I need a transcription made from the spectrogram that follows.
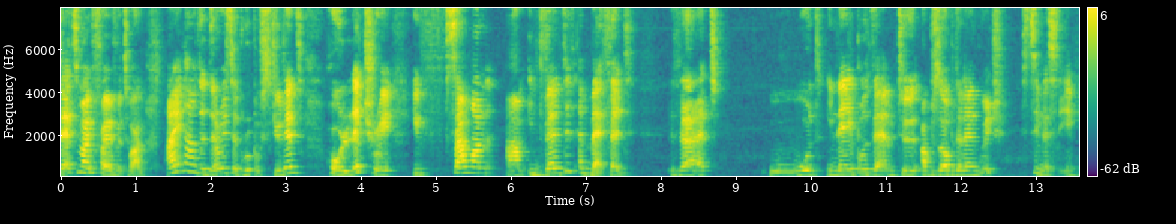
That's my favorite one. I know that there is a group of students who literally, if someone um, invented a method that would enable them to absorb the language seamlessly,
